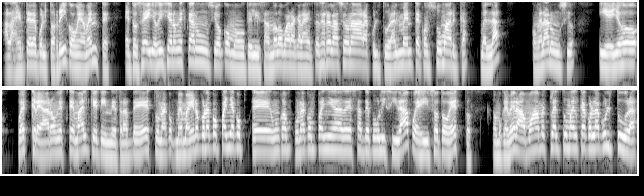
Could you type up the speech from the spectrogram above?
a la gente de Puerto Rico, obviamente. Entonces ellos hicieron este anuncio como utilizándolo para que la gente se relacionara culturalmente con su marca, ¿verdad? Con el anuncio. Y ellos, pues, crearon este marketing detrás de esto. Una me imagino que una compañía, co- eh, una compañía de esas de publicidad, pues hizo todo esto. Como que, mira, vamos a mezclar tu marca con la cultura.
